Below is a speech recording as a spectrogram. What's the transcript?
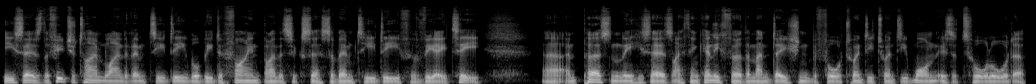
He says the future timeline of MTD will be defined by the success of MTD for VAT. Uh, and personally, he says, I think any further mandation before 2021 is a tall order.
